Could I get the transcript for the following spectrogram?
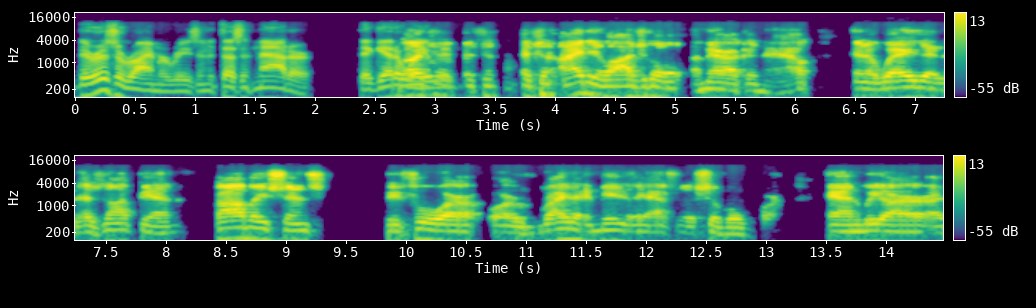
there is a rhyme or reason. It doesn't matter. They get away well, it's with. it's, it's an ideological America now in a way that it has not been probably since before or right immediately after the Civil War. And we are uh,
